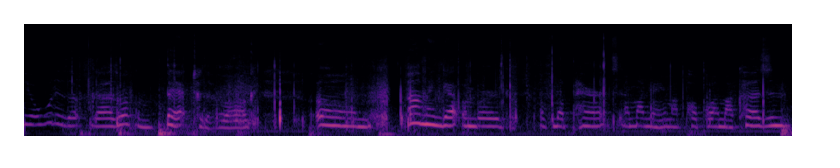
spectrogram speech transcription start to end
Yo, what is up, guys? Welcome back to the vlog. Um, I'm in Gatlinburg with my parents and my name, my papa and my cousin,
